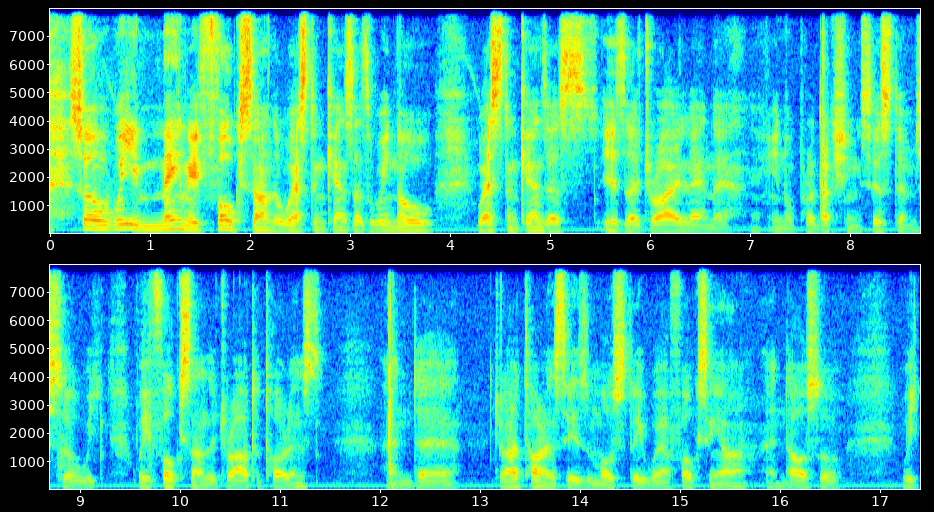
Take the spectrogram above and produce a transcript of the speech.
uh, so we mainly focus on the Western Kansas. We know Western Kansas is a dry land, uh, you know, production system. So we we focus on the drought tolerance, and uh, drought tolerance is mostly we're focusing on, and also we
